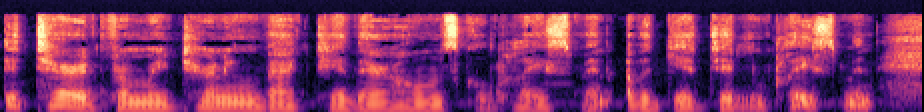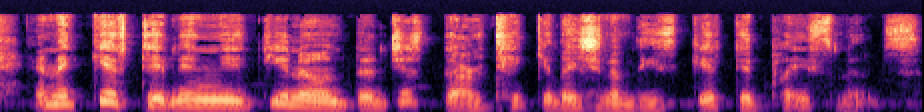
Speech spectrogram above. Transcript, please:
deterred from returning back to their homeschool placement of a gifted placement and a gifted and you know the just the articulation of these gifted placements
